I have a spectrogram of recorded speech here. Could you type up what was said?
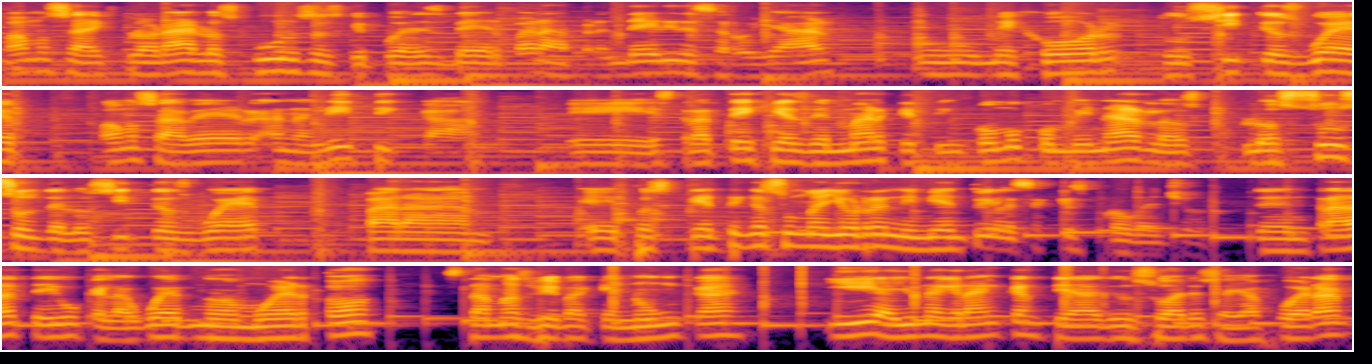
vamos a explorar los cursos que puedes ver para aprender y desarrollar mejor tus sitios web vamos a ver analítica, eh, estrategias de marketing, cómo combinar los, los usos de los sitios web para eh, pues que tengas un mayor rendimiento y le saques provecho. De entrada te digo que la web no ha muerto, está más viva que nunca y hay una gran cantidad de usuarios allá afuera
